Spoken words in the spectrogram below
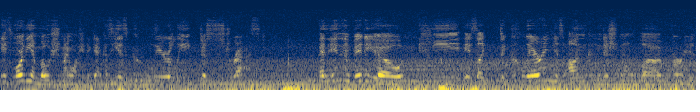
it's more the emotion I want you to get because he is clearly distressed. And in the video, he is like declaring his unconditional love for his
